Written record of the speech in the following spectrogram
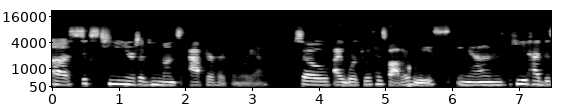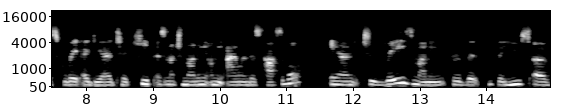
uh, 16 or 17 months after Hurricane Maria. So I worked with his father, Luis, and he had this great idea to keep as much money on the island as possible and to raise money through the, the use of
